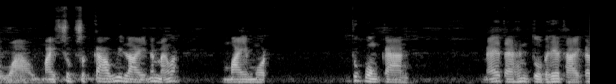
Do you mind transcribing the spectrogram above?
ววาวใหม่สุขสกาววิไลนั่นหมายว่าใหม่หมดทุกวงการ แม้แต่ทั้งตัวประเทศไทยก็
